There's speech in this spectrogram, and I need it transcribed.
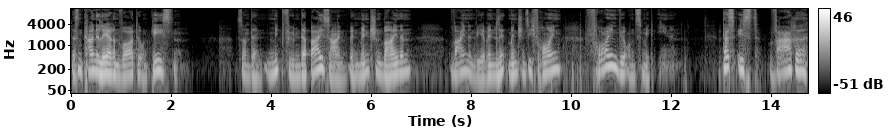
Das sind keine leeren Worte und Gesten, sondern mitfühlen, dabei sein. Wenn Menschen weinen, weinen wir. Wenn Menschen sich freuen, freuen wir uns mit ihnen. Das ist wahre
